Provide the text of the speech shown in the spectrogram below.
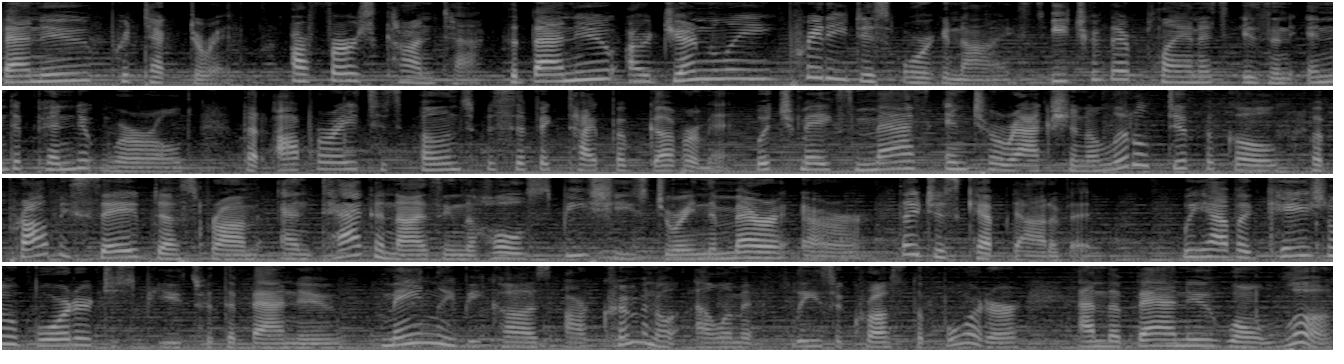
Banu Protectorate. Our first contact. The Banu are generally pretty disorganized. Each of their planets is an independent world that operates its own specific type of government, which makes mass interaction a little difficult, but probably saved us from antagonizing the whole species during the Messer era. They just kept out of it. We have occasional border disputes with the Banu, mainly because our criminal element flees across the border and the Banu won't look,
